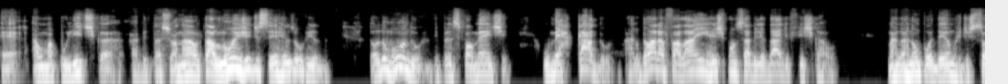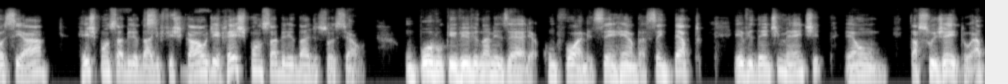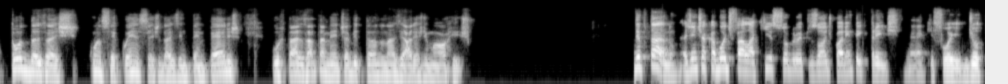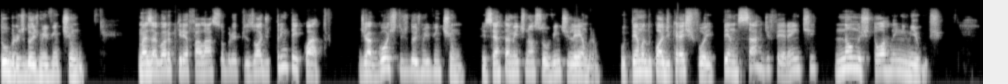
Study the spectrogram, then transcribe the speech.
é, a uma política habitacional, está longe de ser resolvida. Todo mundo, e principalmente o mercado, adora falar em responsabilidade fiscal, mas nós não podemos dissociar responsabilidade fiscal de responsabilidade social. Um povo que vive na miséria, com fome, sem renda, sem teto, evidentemente, é um está sujeito a todas as consequências das intempéries por estar exatamente habitando nas áreas de maior risco. Deputado, a gente acabou de falar aqui sobre o episódio 43, né, que foi de outubro de 2021. Mas agora eu queria falar sobre o episódio 34, de agosto de 2021. E certamente nossos ouvintes lembram. O tema do podcast foi Pensar diferente não nos torna inimigos.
